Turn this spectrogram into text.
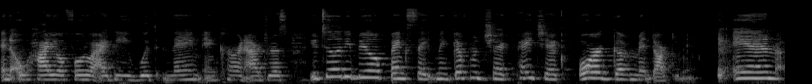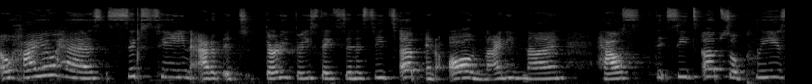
an Ohio photo ID with name and current address, utility bill, bank statement, government check, paycheck, or government document. And Ohio has 16 out of its 33 state senate seats up and all 99 House seats up. So please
